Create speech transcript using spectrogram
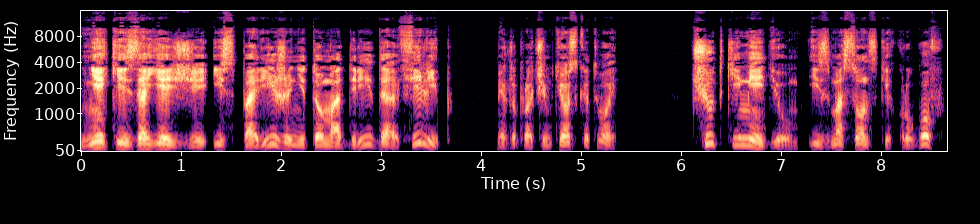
Некий заезжий из Парижа, не то Мадрида, Филипп, между прочим, тезка твой, чуткий медиум из масонских кругов,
